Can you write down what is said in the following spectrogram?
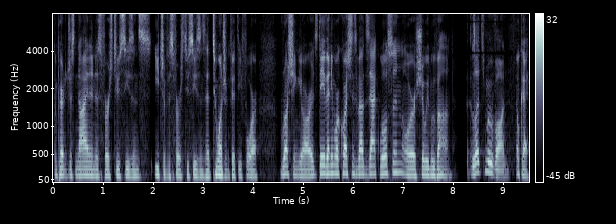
compared to just 9 in his first two seasons. Each of his first two seasons had 254 rushing yards. Dave, any more questions about Zach Wilson, or should we move on? Let's move on. Okay.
